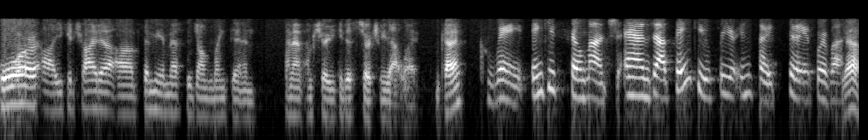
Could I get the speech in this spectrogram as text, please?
or uh, you can try to uh, send me a message on LinkedIn, and I'm, sure you can just search me that way. Okay. Great. Thank you so much, and uh, thank you for your insights today, Apoorva. Yeah.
